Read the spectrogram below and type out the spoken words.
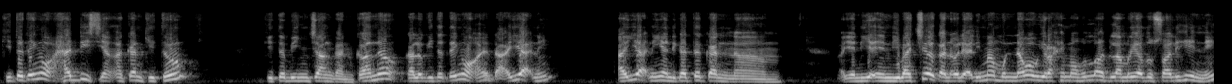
kita tengok hadis yang akan kita kita bincangkan. Kerana kalau kita tengok eh, ayat ni, ayat ni yang dikatakan um, yang, di, yang dibacakan oleh Imam Nawawi rahimahullah dalam Riyadhus Salihin ni,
